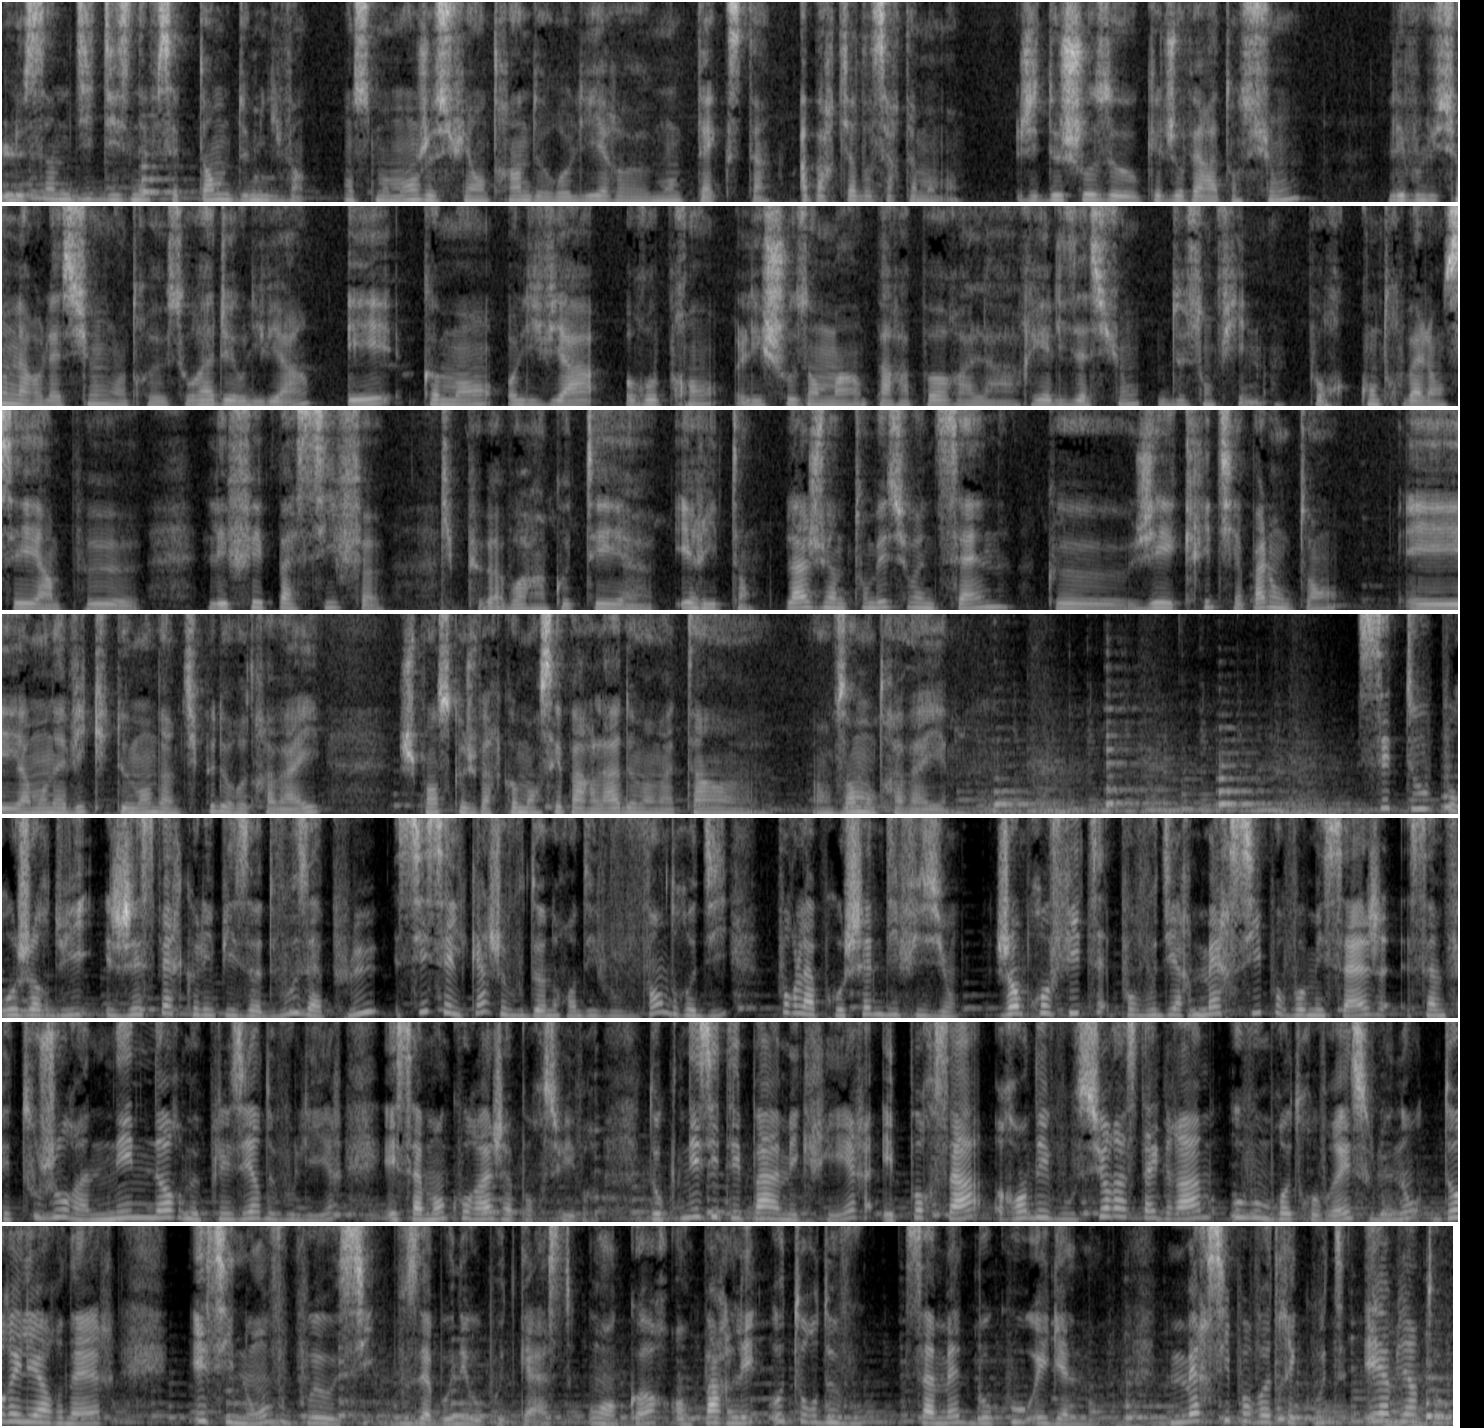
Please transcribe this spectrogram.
Le samedi 19 septembre 2020. En ce moment, je suis en train de relire euh, mon texte à partir d'un certain moment. J'ai deux choses auxquelles je veux faire attention. L'évolution de la relation entre Souraj et Olivia et comment Olivia reprend les choses en main par rapport à la réalisation de son film pour contrebalancer un peu euh, l'effet passif qui peut avoir un côté irritant. Là, je viens de tomber sur une scène que j'ai écrite il n'y a pas longtemps et à mon avis qui demande un petit peu de retravail. Je pense que je vais recommencer par là demain matin en faisant mon travail. C'est tout pour aujourd'hui, j'espère que l'épisode vous a plu. Si c'est le cas, je vous donne rendez-vous vendredi pour la prochaine diffusion. J'en profite pour vous dire merci pour vos messages, ça me fait toujours un énorme plaisir de vous lire et ça m'encourage à poursuivre. Donc n'hésitez pas à m'écrire et pour ça, rendez-vous sur Instagram où vous me retrouverez sous le nom d'Aurélie Horner. Et sinon, vous pouvez aussi vous abonner au podcast ou encore en parler autour de vous ça m'aide beaucoup également. Merci pour votre écoute et à bientôt.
